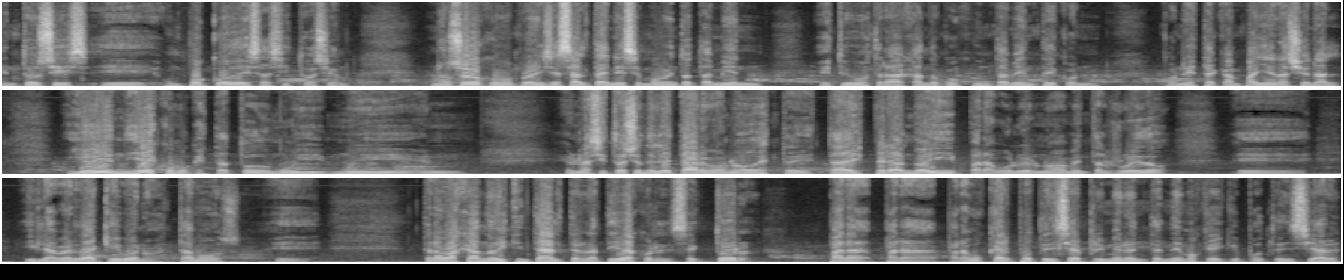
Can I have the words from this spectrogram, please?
entonces, eh, un poco de esa situación. Nosotros como provincia de Salta en ese momento también estuvimos trabajando conjuntamente con, esta campaña nacional y hoy en día es como que está todo muy, muy en, una situación de letargo, ¿no? Está, está, esperando ahí para volver nuevamente al ruedo eh, y la verdad que, bueno, estamos eh, trabajando distintas alternativas con el sector para, para, para, buscar potenciar, primero entendemos que hay que potenciar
